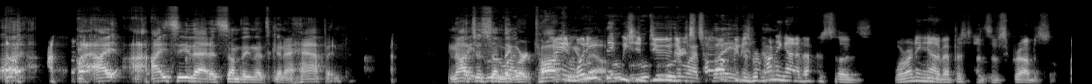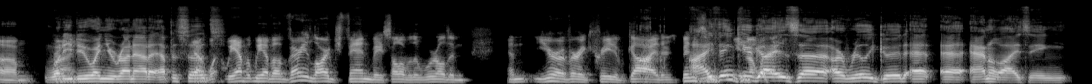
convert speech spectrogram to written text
I, I I see that as something that's going to happen, not Wait, just something I- we're talking Brian, what do you think we should do? who do I There's play talk because we're though? running out of episodes. We're running out of episodes of Scrubs. Um, What do you do when you run out of Yeah, episodes? we have we have a very large fan base all over the world, and and you're a very creative guy. There's been I think you know, guys uh, are really good at uh, analyzing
